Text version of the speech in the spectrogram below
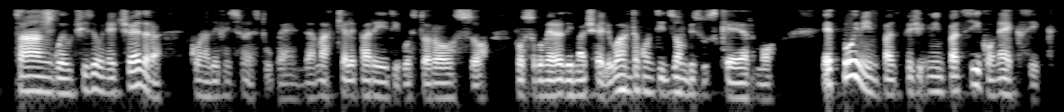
sangue, uccisioni, eccetera, con una definizione stupenda. Macchia le pareti, questo rosso, posso combinare dei macelli, guarda quanti zombie su schermo. E poi mi, impa- feci- mi impazzì con Exic,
